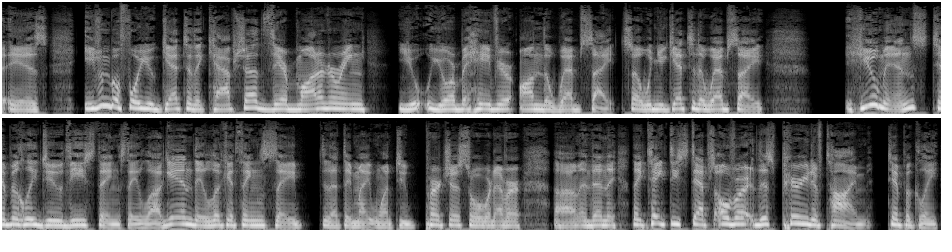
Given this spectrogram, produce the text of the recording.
is even before you get to the CAPTCHA, they're monitoring you, your behavior on the website. So when you get to the website, humans typically do these things. They log in, they look at things they that they might want to purchase or whatever, um, and then they they take these steps over this period of time typically.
